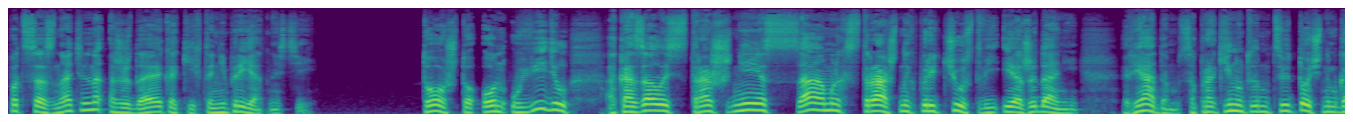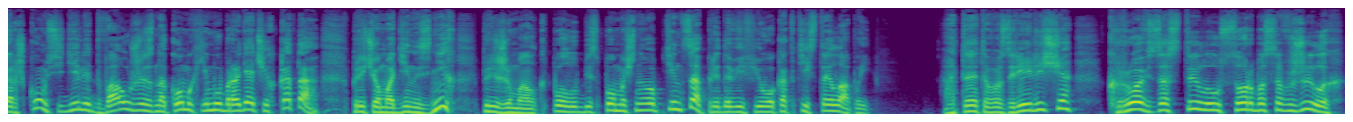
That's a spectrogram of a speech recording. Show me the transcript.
подсознательно ожидая каких-то неприятностей. То, что он увидел, оказалось страшнее самых страшных предчувствий и ожиданий. Рядом с опрокинутым цветочным горшком сидели два уже знакомых ему бродячих кота, причем один из них прижимал к полу беспомощного птенца, придавив его когтистой лапой. От этого зрелища кровь застыла у Сорбаса в жилах,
